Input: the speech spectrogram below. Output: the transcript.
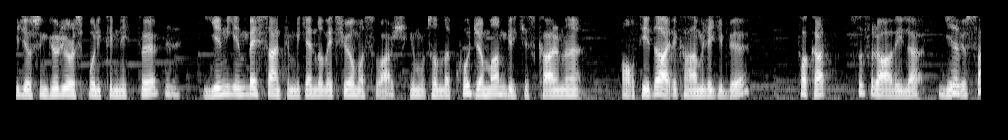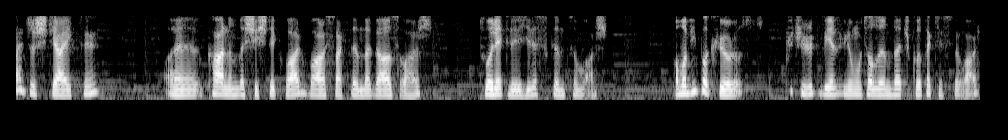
biliyorsun görüyoruz poliklinikte Evet. 20-25 santimlik endometrioması var. Yumurtalıda kocaman bir kız karnı 6-7 aylık hamile gibi. Fakat sıfır ağrıyla geliyor. Evet. Sadece şikayeti e, karnında şişlik var, bağırsaklarında gaz var, tuvaletle ilgili sıkıntı var. Ama bir bakıyoruz küçücük bir yumurtalığında çikolata kesti var.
